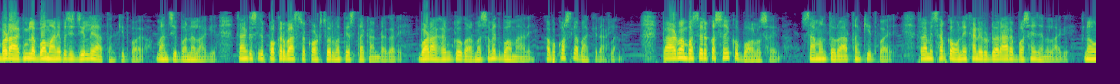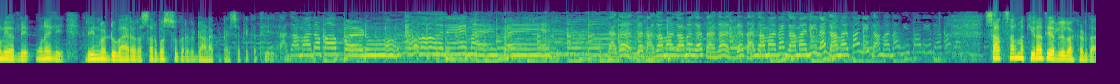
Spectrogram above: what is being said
बडा हाकिमलाई बम हानेपछि जिल्लै आतंकित भयो। मान्छे भन्न लागे। काङ्ग्रेसले पकरबास र कटचोरमा त्यस्ता काण्ड गरे। बडा हाकिमको घरमा समेत बम हाने। अब कसलाई बाँकी राख्लान्? पहाडमा बसेर कसैको भलो छैन। सामन्तहरू आतंकित भए। रामेछापका हुने खानेहरू डराएर बसाइ जान लागे। न उनीहरूले उनैले ऋणमा डुबाएर र सर्वस्व गरेर डाँडा कटाइसकेका थिए। सात सालमा किराँतीहरूले लखड्दा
